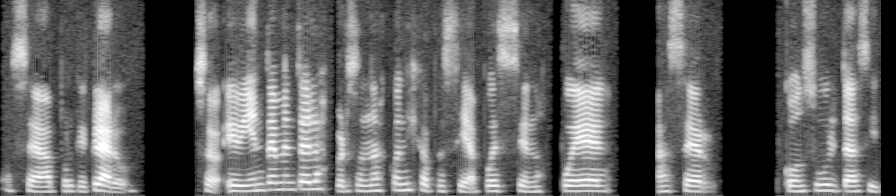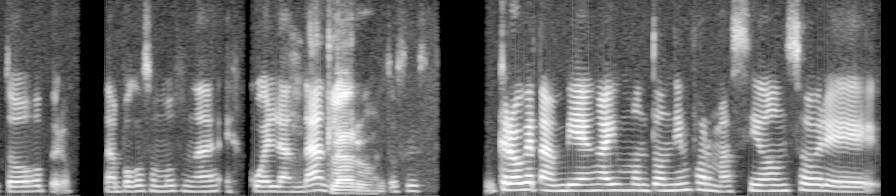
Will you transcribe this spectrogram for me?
o sea, porque claro, o sea, evidentemente las personas con discapacidad, pues, se nos pueden hacer consultas y todo, pero tampoco somos una escuela andante. Claro. Entonces, creo que también hay un montón de información sobre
